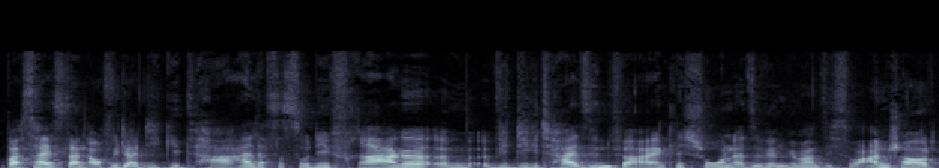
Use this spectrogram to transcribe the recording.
was heißt dann auch wieder digital? Das ist so die Frage. Ähm, wie digital sind wir eigentlich schon? Also wenn man sich so anschaut,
